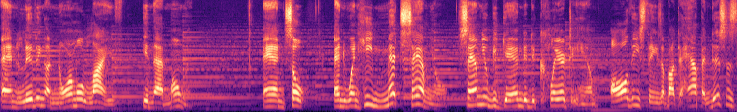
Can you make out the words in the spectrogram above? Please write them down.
and living a normal life in that moment. And so, and when he met Samuel, Samuel began to declare to him all these things about to happen. This is,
